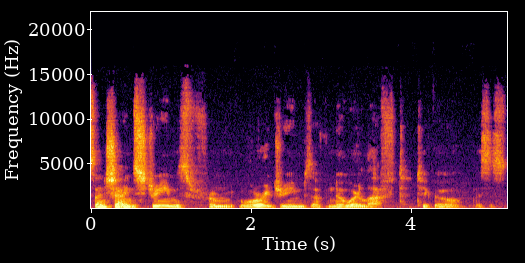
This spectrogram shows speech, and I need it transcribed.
Sunshine streams from horrid dreams of nowhere left to go. This is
